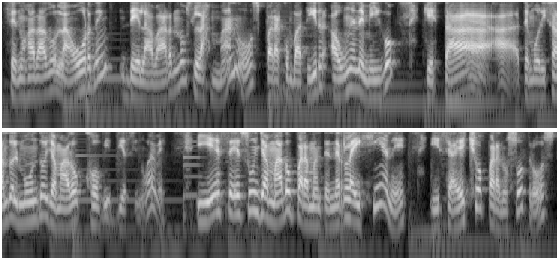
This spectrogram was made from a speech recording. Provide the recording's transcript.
se nos ha dado la orden de lavarnos las manos para combatir a un enemigo que está atemorizando el mundo llamado COVID-19. Y ese es un llamado para mantener la higiene y se ha hecho para nosotros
